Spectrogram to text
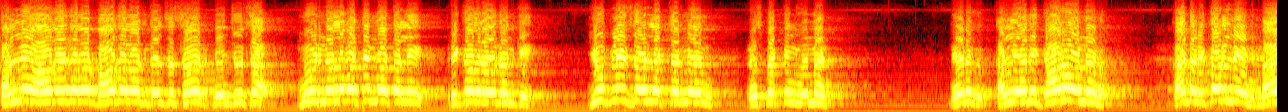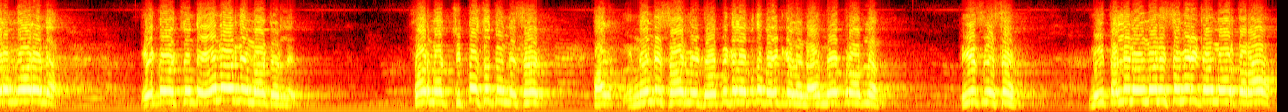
తల్లి ఆవేదన బాధ నాకు తెలుసు సార్. నేను చూసా. మూడు నెలలు పట్టింది మా తల్లి రికవర్ అయ్యడానికి you please don't lecture me unrespecting women నేను కళ్యాణి గారు అన్నాను. కంటే రికార్డు లేని మేడం గారు అన్నా. ఏకవచ్చంతో ఏనాడు నేను మాట్లాడలేదు. సార్ నాకు చిత్తశుద్ధి ఉంది సార్. ప- సార్ మీకు ఓపిక లేకపోతే బయటకు వెళ్ళండి. నో ప్రాబ్లం ప్లీజ్ లిసన్ మీ తల్లిని అవమానిస్తే మీరు రిటర్న్ మారుతారా?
